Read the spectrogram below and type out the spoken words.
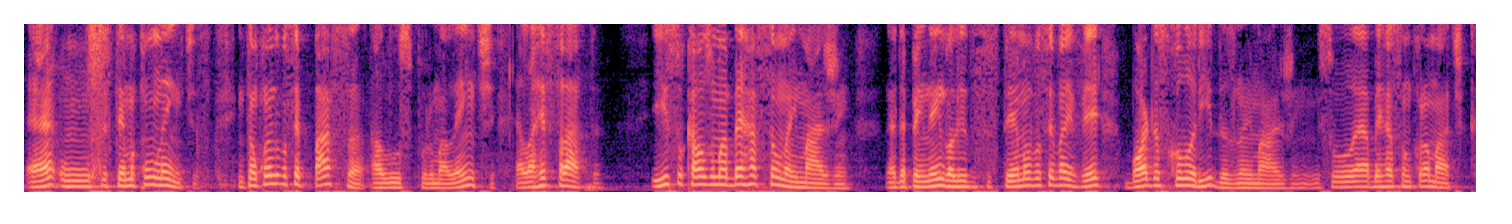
é um sistema com lentes. Então, quando você passa a luz por uma lente, ela refrata. E isso causa uma aberração na imagem. né? Dependendo ali do sistema, você vai ver bordas coloridas na imagem. Isso é aberração cromática.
